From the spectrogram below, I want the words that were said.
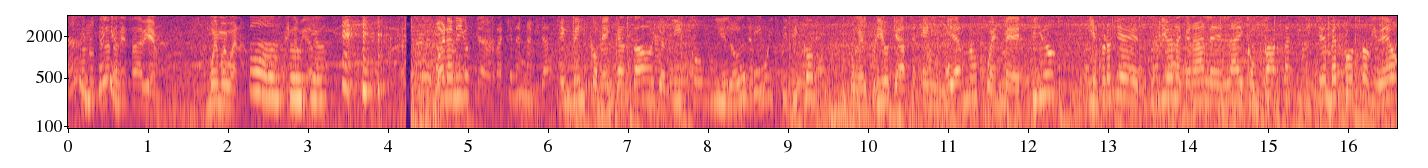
Ah, Con ¿en Nutella también sabe bien. Muy muy buena. Todo sucio. Bueno amigos, la verdad que la Navidad en México me ha encantado. Yo aquí con elote elote. muy típico, con el frío que hace en invierno, pues me despido. Y espero que se suscriban al canal, le den like, compartan. Y si quieren ver otro video,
